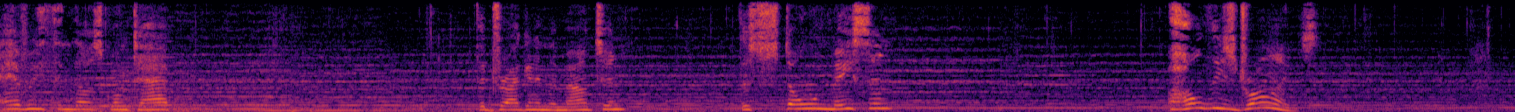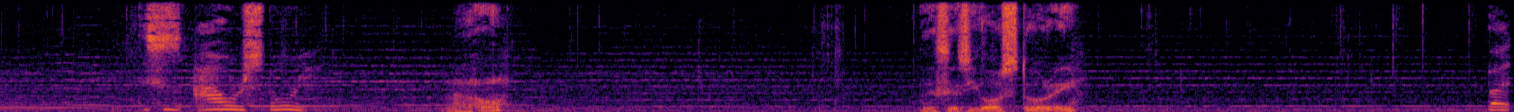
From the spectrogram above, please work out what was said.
everything that was going to happen. The dragon in the mountain? The stone mason? All these drawings. This is our story. No. This is your story. But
